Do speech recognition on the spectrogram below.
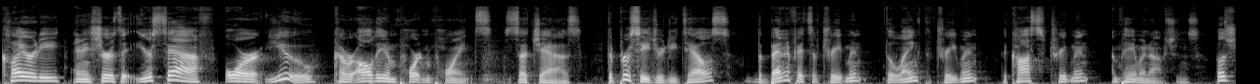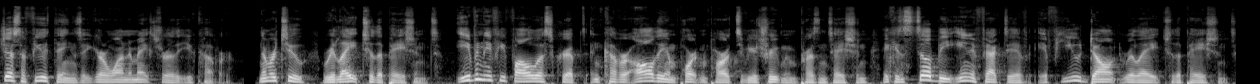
clarity and ensures that your staff or you cover all the important points, such as the procedure details, the benefits of treatment, the length of treatment, the cost of treatment, and payment options. Those are just a few things that you're going to want to make sure that you cover. Number two, relate to the patient. Even if you follow a script and cover all the important parts of your treatment presentation, it can still be ineffective if you don't relate to the patient.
